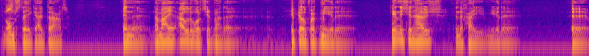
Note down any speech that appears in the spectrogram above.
En omstreken uiteraard. En eh naarmate je ouder wordt, zeg maar, de, heb je ook wat meer eh, kennis in huis. En dan ga je meer eh, eh,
